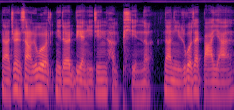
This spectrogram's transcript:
那基本上，如果你的脸已经很平了，那你如果再拔牙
